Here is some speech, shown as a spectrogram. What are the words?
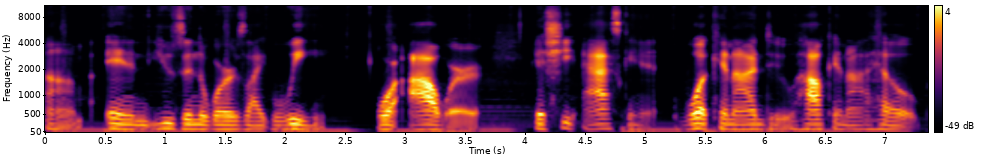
um, and using the words like we or our? Is she asking, What can I do? How can I help?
